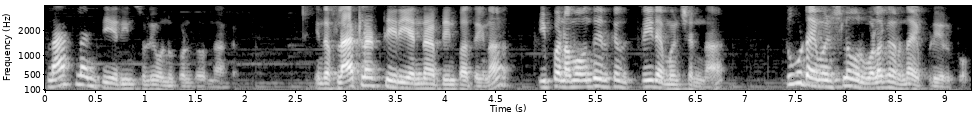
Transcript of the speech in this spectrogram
ஃப்ளாட்லேண்ட் தியரின்னு சொல்லி ஒன்று கொண்டு வந்தாங்க. இந்த ஃப்ளாட்லேண்ட் தியரி என்ன அப்படின்னு பார்த்தீங்கன்னா இப்போ நம்ம வந்து இருக்கிறது த்ரீ டைமென்ஷன்னா டூ டைமென்ஷனில் ஒரு உலகம் இருந்தால் எப்படி இருக்கும்?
